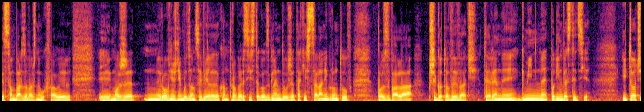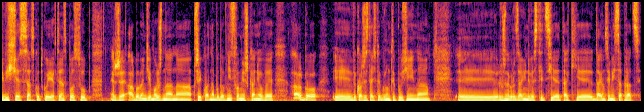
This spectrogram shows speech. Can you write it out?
y, są bardzo ważne uchwały. Y, Może również nie budzące wiele kontrowersji z tego względu, że takie scalanie gruntów pozwala przygotowywać tereny gminne pod inwestycje. I to oczywiście zaskutkuje w ten sposób, że albo będzie można na przykład na budownictwo mieszkaniowe, albo y, wykorzystać te grunty później na y, różnego rodzaju inwestycje takie dające miejsca pracy.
